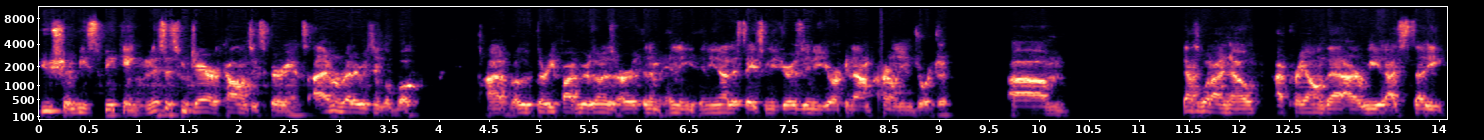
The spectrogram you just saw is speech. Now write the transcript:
you shouldn't be speaking. And this is from Jared Collins' experience. I haven't read every single book. I've lived 35 years on this earth in, in the United States, in New Jersey, New York, and now I'm currently in Georgia. Um, that's what I know. I pray on that. I read, I study,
